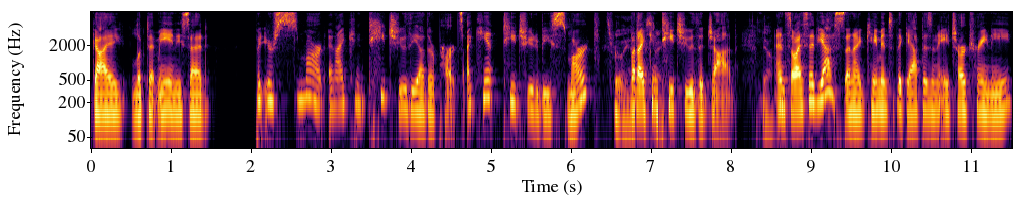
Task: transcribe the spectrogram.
guy looked at me and he said, but you're smart and I can teach you the other parts. I can't teach you to be smart, really but I can teach you the job. Yeah. And so I said yes. And I came into the Gap as an HR trainee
